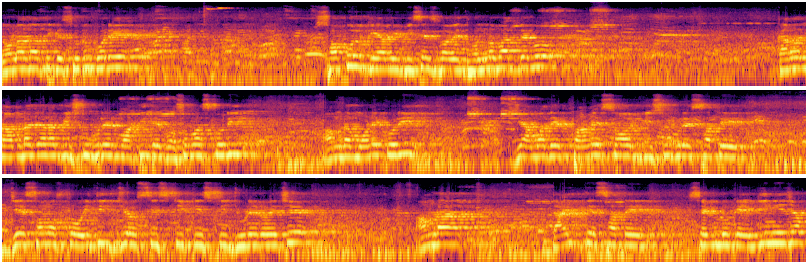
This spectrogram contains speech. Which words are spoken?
নলাদা থেকে শুরু করে, সকলকে আমি বিশেষভাবে ধন্যবাদ দেব। কারণ আমরা যারা বিষ্ণুপুরের মাটিতে বসবাস করি, আমরা মনে করি যে আমাদের প্রাণের বিষ্ণুপুরের সাথে যে সমস্ত ঐতিহ্য, সৃষ্টি, কৃষ্টি জুড়ে রয়েছে, আমরা দায়িত্বের সাথে সেগুলোকে এগিয়ে নিয়ে যাব।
